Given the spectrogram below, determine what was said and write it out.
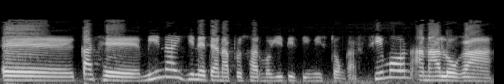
Ε, κάθε μήνα γίνεται αναπροσαρμογή της τιμής των καυσίμων ανάλογα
